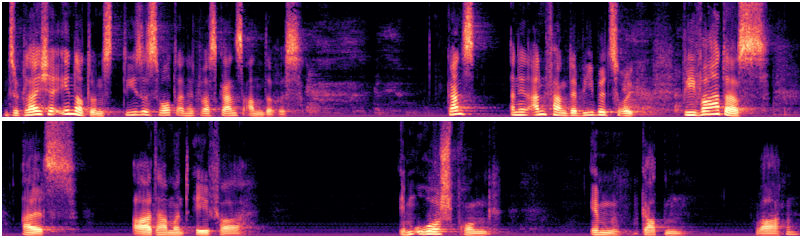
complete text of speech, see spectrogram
Und zugleich erinnert uns dieses Wort an etwas ganz anderes. Ganz an den Anfang der Bibel zurück. Wie war das, als Adam und Eva im Ursprung im Garten waren.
